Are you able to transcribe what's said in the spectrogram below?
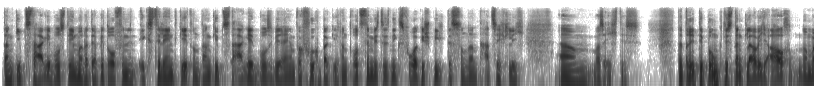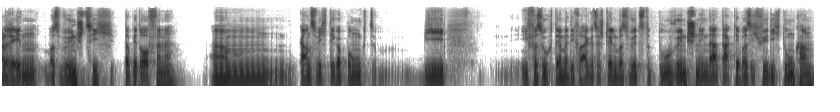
dann gibt's Tage, wo es dem oder der Betroffenen exzellent geht und dann gibt's Tage, wo es mir einfach furchtbar geht. Und trotzdem ist es nichts Vorgespieltes, sondern tatsächlich ähm, was echtes. Der dritte Punkt ist dann, glaube ich, auch nochmal reden, was wünscht sich der Betroffene? Ähm, ganz wichtiger Punkt, wie ich versuche da immer die Frage zu stellen, was würdest du wünschen in der Attacke, was ich für dich tun kann?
